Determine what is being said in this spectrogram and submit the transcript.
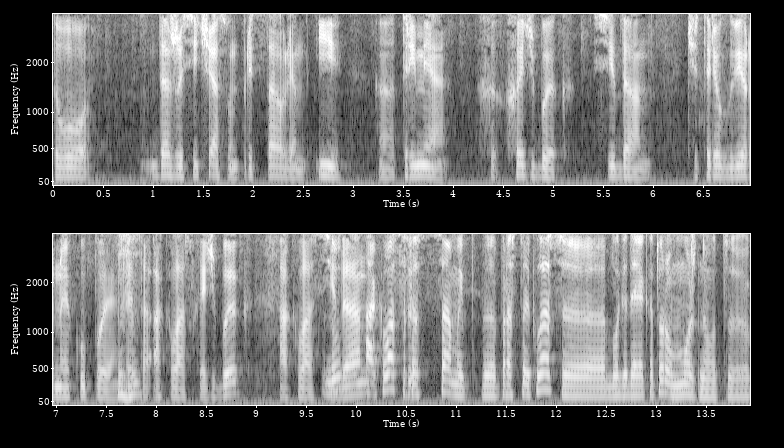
то даже сейчас он представлен и э, тремя хэтчбэк, седан, четырехдверное купе. Угу. Это А-класс хэтчбэк, а-класс ну, седан. Ну, А-класс – это самый э, простой класс, э, благодаря которому можно, вот, э,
